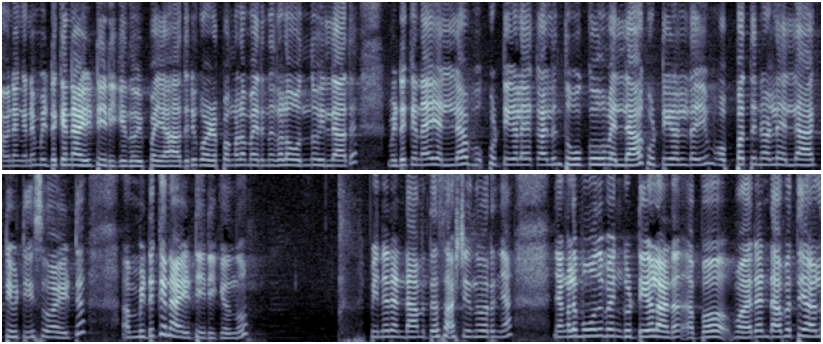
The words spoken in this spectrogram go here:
അവനങ്ങനെ മിടുക്കനായിട്ടിരിക്കുന്നു. ഇപ്പോൾ യാതൊരു കുഴപ്പങ്ങളോ മരുന്നുകളോ ഒന്നുമില്ലാതെ മിടുക്കനായി എല്ലാ കുട്ടികളെക്കാളും തൂക്കവും എല്ലാ കുട്ടികളുടെയും ഒപ്പത്തിനുള്ള എല്ലാ ആക്ടിവിറ്റീസുമായിട്ട് മിടുക്കനായിട്ടിരിക്കുന്നു. പിന്നെ രണ്ടാമത്തെ സാക്ഷി എന്ന് പറഞ്ഞാൽ ഞങ്ങൾ മൂന്ന് പെൺകുട്ടികളാണ്. അപ്പോൾ രണ്ടാമത്തെ ആൾ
